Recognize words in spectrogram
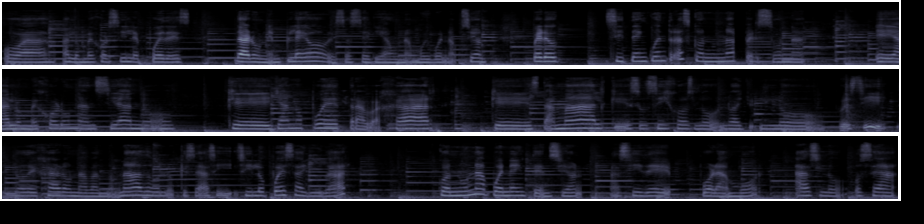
o, a, lo mejor si le puedes dar un empleo, esa sería una muy buena opción. Pero si te encuentras con una persona, eh, a lo mejor un anciano, que ya no puede trabajar, que está mal, que sus hijos lo, lo, pues sí, lo dejaron abandonado, lo que sea, si, si lo puedes ayudar con una buena intención, así de por amor, hazlo. O sea,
